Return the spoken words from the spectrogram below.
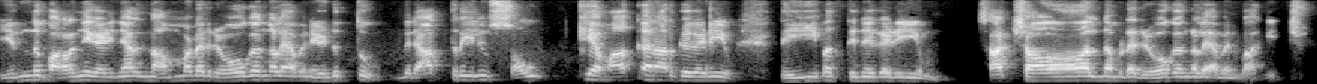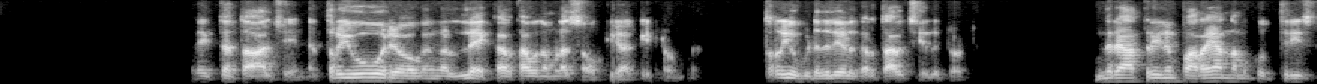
എന്ന് പറഞ്ഞു കഴിഞ്ഞാൽ നമ്മുടെ രോഗങ്ങളെ അവൻ എടുത്തു. ഇന്ന് രാത്രിയിലും സൗഖ്യമാക്കാൻ ആർക്ക് കഴിയും? ദൈവത്തിന് കഴിയും. സാക്ഷാൽ നമ്മുടെ രോഗങ്ങളെ അവൻ വഹിച്ചു. രക്തത്താൽ ചെയ്യുന്ന എത്രയോ രോഗങ്ങൾ അല്ലേ കർത്താവ് നമ്മളെ സൗഖ്യമാക്കിയിട്ടുണ്ട്. എത്രയോ വിടുതലുകൾ കർത്താവ് ചെയ്തിട്ടുണ്ട്. ഇന്ന് രാത്രിയിലും പറയാൻ നമുക്ക് ഒത്തിരി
